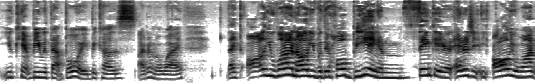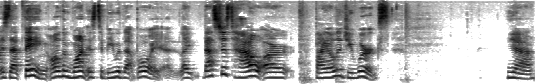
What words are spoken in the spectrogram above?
you can't be with that boy because i don't know why. Like all you want all you but your whole being and thinking and energy all you want is that thing. All they want is to be with that boy. Like that's just how our biology works. Yeah.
